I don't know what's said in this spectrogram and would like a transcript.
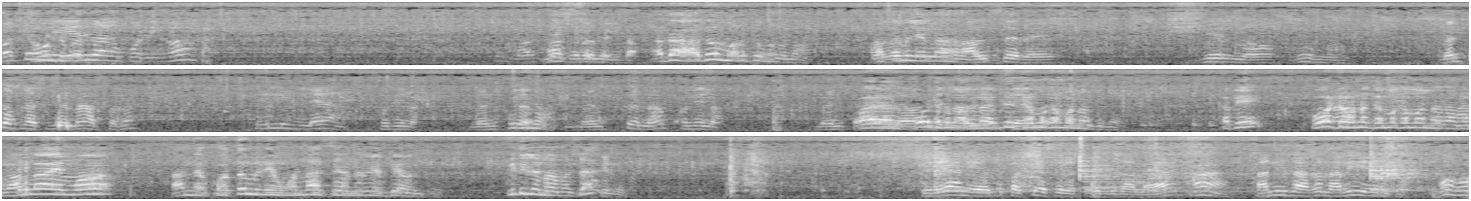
கொத்தமல்லி எதுக்காக போடுறீங்க மாஸ்டர் சொல்லுங்க. அதான் அதுவும் மருத்துவ குணமா கொத்தமல்லி எல்லாம் அல்சரு ஜீரணம் மென்த்தோ பிளஸ் என்ன அர்த்தம் தெரியலீங்களே. புதினா. மென்த்து புதினா. மென்த்துனா புதினா. மென்த்து போட்டு கம்ம கம்மன்னு வச்சுக்கோ. கபி போட்ட உடனே கம்ம கம்மன்னு அந்த வெங்காயமும் அந்த கொத்தமல்லியும் ஒண்ணா சேர்ந்தது எப்படியா வந்து? கிடில மாமா சார்? பிரியாணி வந்து பச்சை அரிசியில் செய்யறதுனால தண்ணி தாகம் நிறைய இருக்கும். ஓஹோ.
